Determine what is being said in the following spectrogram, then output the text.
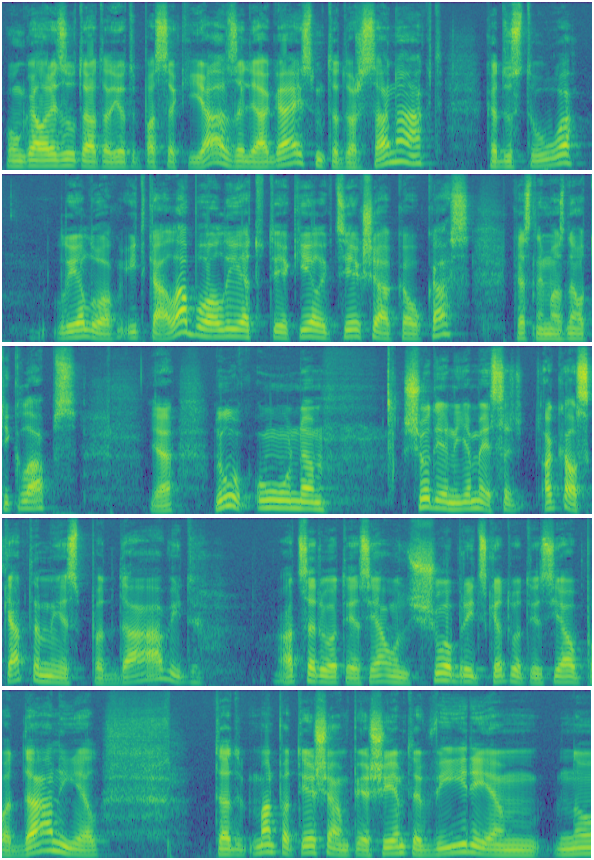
Un gala rezultātā, ja tu pasaki, jā, zaļā gaisma, tad var sanākt, kad uz to lielo, it kā labo lietu tiek ielikts iekšā kaut kas, kas nemaz nav tik labs. Ja? Nu, un, um, šodien, ja mēs atkal skatāmies pa Dāvidu, atceroties, ja, un šobrīd skatoties jau pa Danielu, tad man patiešām pie šiem vīriem. Nu,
